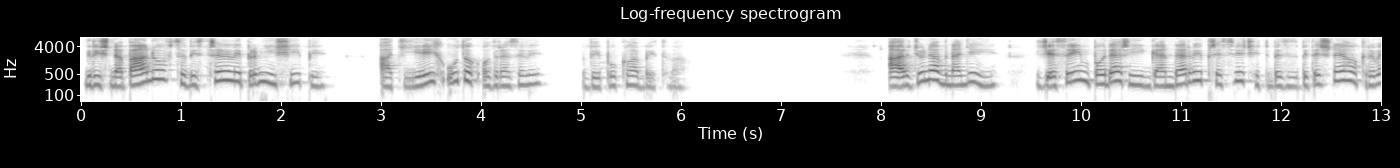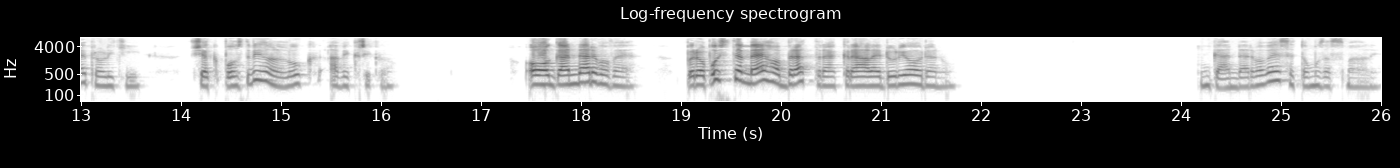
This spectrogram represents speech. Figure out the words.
Když na pándovce vystřelili první šípy a ti jejich útok odrazili, vypukla bitva. Arjuna v naději, že se jim podaří Gandarvy přesvědčit bez zbytečného krve prolití, však pozdvihl luk a vykřikl. O Gandarvové, propuste mého bratra krále Duryodanu. Gandarvové se tomu zasmáli.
